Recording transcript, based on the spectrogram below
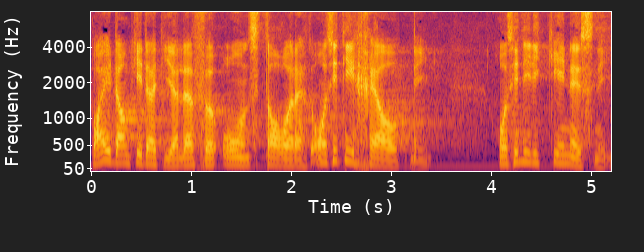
baie dankie dat julle vir ons taalreg. Ons het nie geld nie. Ons het nie die kennis nie.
